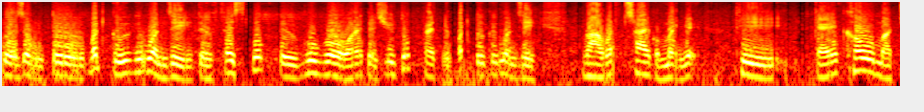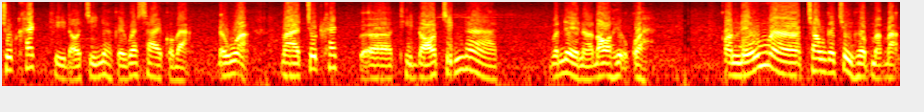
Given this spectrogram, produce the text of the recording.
người dùng từ bất cứ cái nguồn gì từ Facebook từ Google hay từ YouTube hay từ bất cứ cái nguồn gì vào website của mình ấy, thì cái khâu mà chốt khách thì đó chính là cái website của bạn đúng không ạ? Và chốt khách uh, thì đó chính là vấn đề là đo hiệu quả. Còn nếu mà trong cái trường hợp mà bạn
